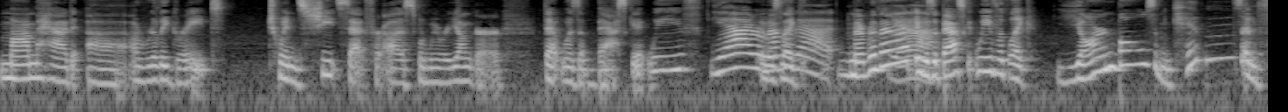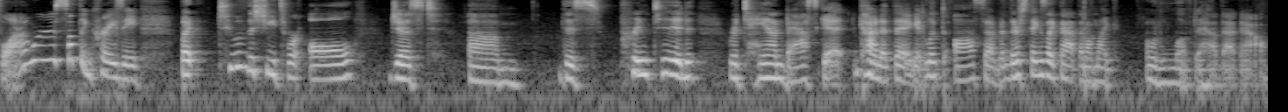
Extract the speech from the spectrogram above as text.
mom had uh, a really great twins sheet set for us when we were younger that was a basket weave. Yeah, I remember It was like, that. remember that? It was a basket weave with like yarn balls and kittens and flowers, something crazy. But two of the sheets were all just um, this printed rattan basket kind of thing. It looked awesome. And there's things like that that I'm like, I would love to have that now.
